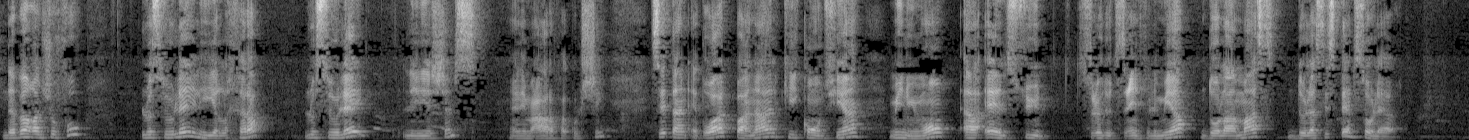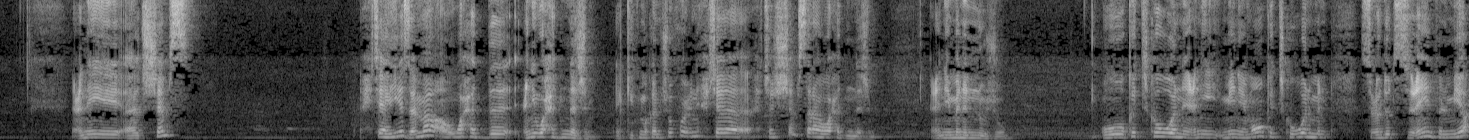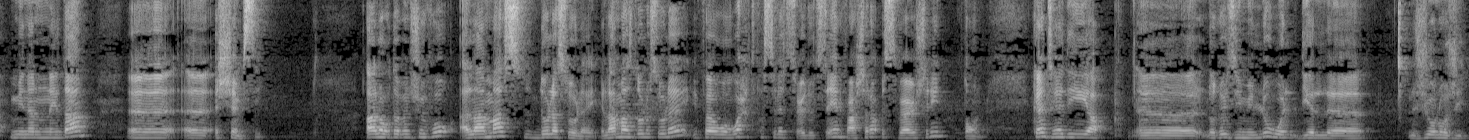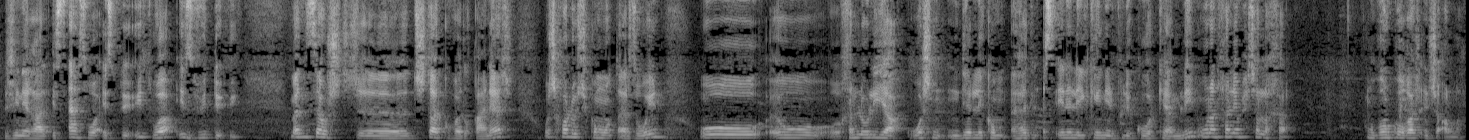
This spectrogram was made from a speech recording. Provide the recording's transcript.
دابا غنشوفو le soleil اللي هي الاخرى le soleil اللي هي الشمس يعني معارفة كلشي c'est une étoile banale qui contient minimum à elle seule 99% de la masse de la système solaire يعني هاد الشمس حتى هي زعما واحد يعني واحد النجم. يعني كيف ما كنشوفوا يعني حتى حتى الشمس راه واحد النجم. يعني من النجوم. وكتكون يعني minimum كتكون من 99% من النظام آه، آه، الشمسي. alors دابا نشوفوا la masse de la soleil la masse de la soleil فهو 1.99 في 10 و 27 طن. كانت هذه هي ال résumé الأول ديال ال géologie générale. S 1 soit S 2 soit S V 2 ما تنساوش تشتركوا في هذه القناة وتخلوا شي commentaires زوين وخلوا لي واش ندير لكم هاد الأسئلة اللي كاينين في ال cours كاملين ولا نخليهم حتى الأخر. و bon courage إن شاء الله.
